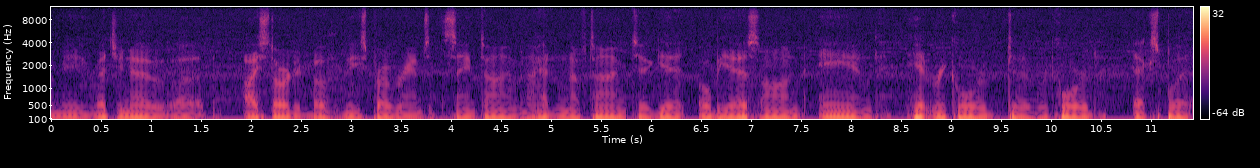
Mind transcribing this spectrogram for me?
Let, me let you know uh, I started both of these programs at the same time and I had enough time to get OBS on and hit record to record XSplit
